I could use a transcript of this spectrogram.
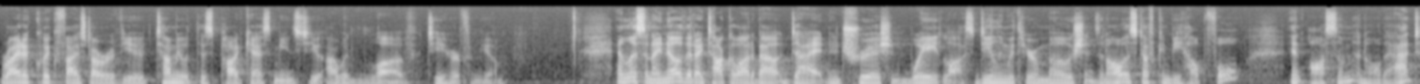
write a quick five star review. Tell me what this podcast means to you. I would love to hear from you. And listen, I know that I talk a lot about diet, nutrition, weight loss, dealing with your emotions, and all this stuff can be helpful and awesome and all that,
